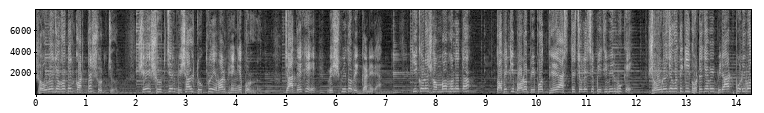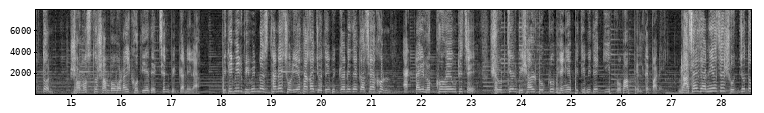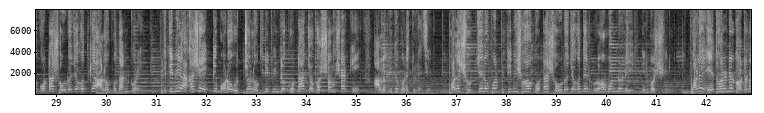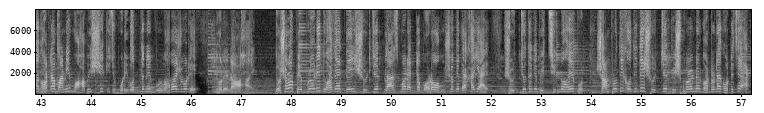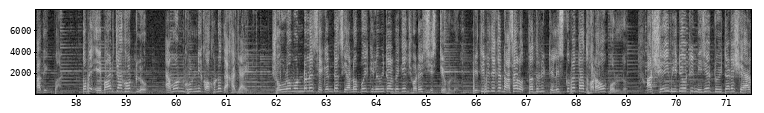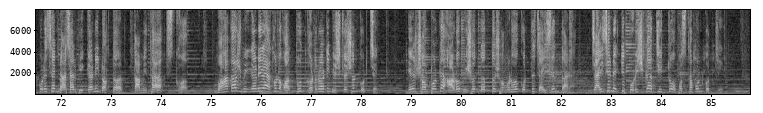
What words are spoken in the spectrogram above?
সৌরজগতের কর্তা সূর্য। সেই সূর্যের বিশাল টুকরো এবার ভেঙে পড়ল, যা দেখে বিস্মিত বিজ্ঞানীরা। কি করে সম্ভব হলো তা? তবে কি বড় বিপদ ধেয়ে আসতে চলেছে পৃথিবীর বুকে? সৌরজগতে কি ঘটে যাবে বিরাট পরিবর্তন? সমস্ত সম্ভাবনাই খতিয়ে দেখছেন বিজ্ঞানীরা। পৃথিবীর বিভিন্ন স্থানে ছড়িয়ে থাকা জ্যোতির্বিজ্ঞানীদের কাছে এখন একটাই লক্ষ্য হয়ে উঠেছে, সূর্যের বিশাল টুকরো ভেঙে পৃথিবীতে কি প্রভাব ফেলতে পারে। নাসা জানিয়েছে, সূর্য তো গোটা সৌরজগৎকে আলো প্রদান করে। পৃথিবীর আকাশে একটি বড় উজ্জ্বল অগ্নিপিণ্ড গোটা জগৎ সংসারকে আলোকিত করে তুলেছে। ফলে সূর্যের উপর পৃথিবী সহ গোটা সৌরজগতের গ্রহমণ্ডলী নির্ভরশীল। ফলে এ ধরনের ঘটনা ঘটা মানে মহাবিশ্বে কিছু পরিবর্তনের পূর্বাভাস বলে ধরে নেওয়া হয়। দোসরা ফেব্রুয়ারি দু হাজার তেইশ সূর্যের প্লাজমার একটা বড় অংশকে দেখা যায় সূর্য থেকে বিচ্ছিন্ন হয়ে পড়ত। সাম্প্রতিক অতীতে সূর্যের বিস্ফোরণের ঘটনা ঘটেছে একাধিকবার। তবে এবার যা ঘটল, এমন ঘূর্ণি কখনো দেখা যায়নি। সৌরমণ্ডলে সেকেন্ডে ছিয়ানব্বই কিলোমিটার বেগে ঝড়ের সৃষ্টি হলো। পৃথিবী থেকে নাসার অত্যাধুনিক টেলিস্কোপে তা ধরাও পড়ল। আর সেই ভিডিওটি নিজের টুইটারে শেয়ার করেছেন নাসার বিজ্ঞানী ডক্টর তামিথা স্কপ মহাকাশ বিজ্ঞানীরা এখন অদ্ভুত ঘটনাটি বিশ্লেষণ করছেন। এর সম্পর্কে আরও বিশদ তথ্য সংগ্রহ করতে চাইছেন তারা। চাইছেন একটি পরিষ্কার চিত্র উপস্থাপন করতে।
